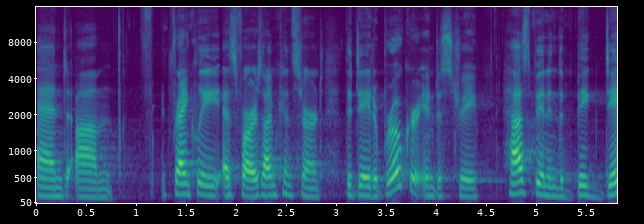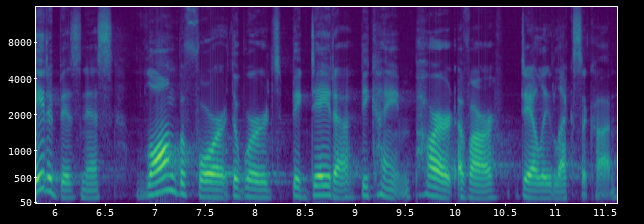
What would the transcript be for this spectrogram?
And um, frankly, as far as I'm concerned, the data broker industry has been in the big data business long before the words big data became part of our daily lexicon.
